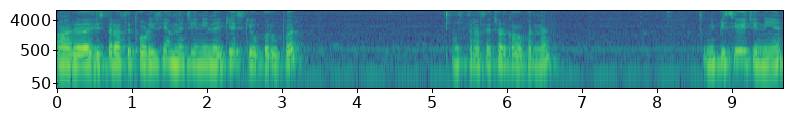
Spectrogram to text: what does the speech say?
और इस तरह से थोड़ी सी हमने चीनी लेके इसके ऊपर ऊपर इस तरह से छिड़काव करना है। ये पिसी हुई चीनी है।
